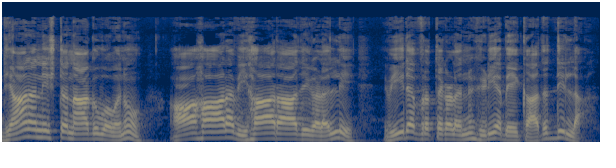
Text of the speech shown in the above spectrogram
ಧ್ಯಾನನಿಷ್ಠನಾಗುವವನು ಆಹಾರ ವಿಹಾರಾದಿಗಳಲ್ಲಿ ವೀರವ್ರತಗಳನ್ನು ಹಿಡಿಯಬೇಕಾದದ್ದಿಲ್ಲ.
